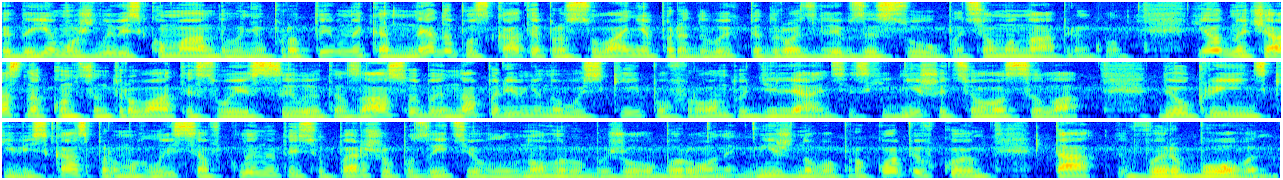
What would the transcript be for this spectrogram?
дає можливість командуванню противника не допускати просування передових підрозділів ЗСУ по цьому напрямку і одночасно концентрувати свої сили та засоби на порівняно вузькій по фронту ділянці східніше цього села, де українські війська спромоглися вклинитись у першу позицію головного рубежу оборони між Новопрокопівкою та Вербовим.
